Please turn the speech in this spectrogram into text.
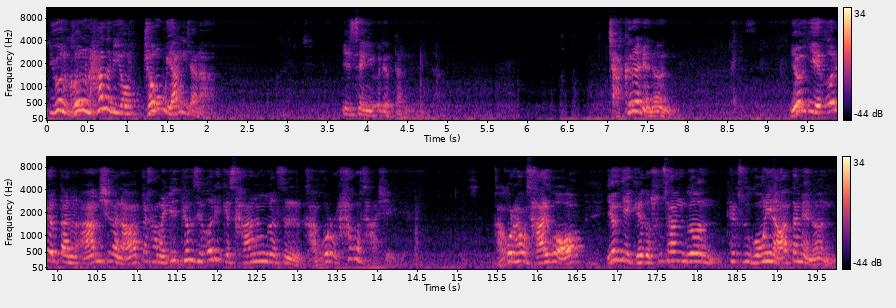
이건 거는 하늘이요. 전부 양이잖아. 일생이 어렵다는 겁니다. 자 그러면은 여기에 어렵다는 암시가 나왔다 하면 일평생 어렵게 사는 것을 각오를 하고 사셔야 돼요. 각오를 하고 살고 여기에 그래도 수상건 택수고온이 나왔다면은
